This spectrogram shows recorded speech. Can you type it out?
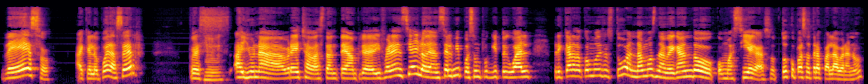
De eso a que lo pueda hacer, pues hay una brecha bastante amplia de diferencia. Y lo de Anselmi, pues un poquito igual. Ricardo, ¿cómo dices tú? Andamos navegando como a ciegas, o tú ocupas otra palabra, ¿no?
